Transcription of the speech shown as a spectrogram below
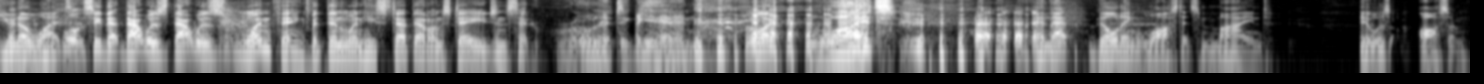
you know what?" well, see that that was that was one thing, but then when he stepped out on stage and said, "Roll, it again,", I'm like, "What?" and that building lost its mind. It was awesome.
